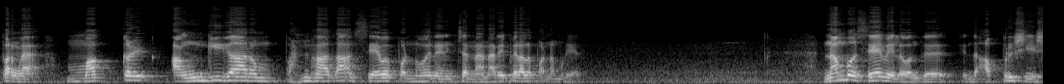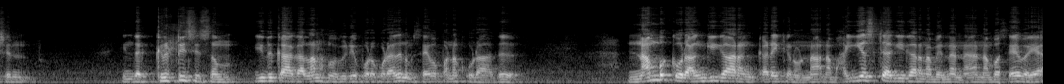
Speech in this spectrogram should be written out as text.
பாருங்களேன் மக்கள் அங்கீகாரம் பண்ணாதான் சேவை பண்ணுவேன்னு நினச்சேன். நான் நிறைய பேரால் பண்ண முடியாது. நம்ம சேவையில் வந்து இந்த அப்ரிஷியேஷன் இந்த கிரிட்டிசிசம் இதுக்காகலாம் நம்ம வீடியோ போடக்கூடாது நம்ம சேவை பண்ணக்கூடாது. நமக்கு ஒரு அங்கீகாரம் கிடைக்கணும்னா நம்ம ஹையஸ்ட் அங்கீகாரம் நம்ம என்னென்னா நம்ம சேவையை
